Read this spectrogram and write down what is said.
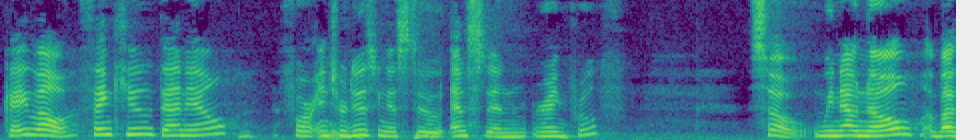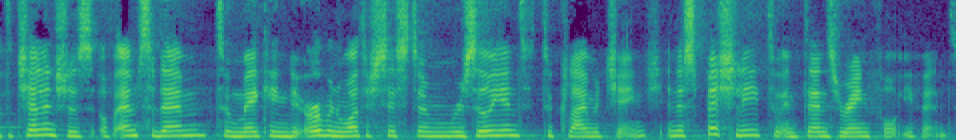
Okay, well, thank you, Daniel, for introducing us to Amsterdam Rainproof. So, we now know about the challenges of Amsterdam to making the urban water system resilient to climate change and especially to intense rainfall events.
